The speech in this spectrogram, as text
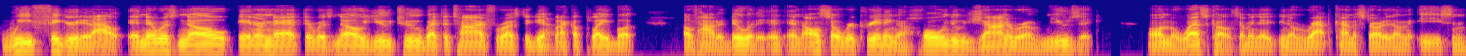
we figured it out. And there was no internet, there was no YouTube at the time for us to get like a playbook of how to do it. And, and, also, we're creating a whole new genre of music on the West Coast. I mean, they, you know, rap kind of started on the East, and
